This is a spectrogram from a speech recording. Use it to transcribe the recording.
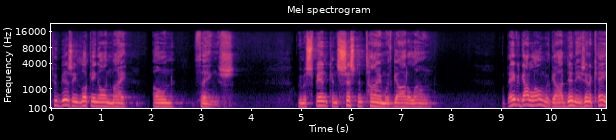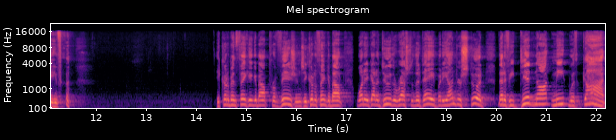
too busy looking on my own things. We must spend consistent time with God alone. David got alone with God, didn't he? He's in a cave. he could have been thinking about provisions. He could have think about what he got to do the rest of the day, but he understood that if he did not meet with God,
